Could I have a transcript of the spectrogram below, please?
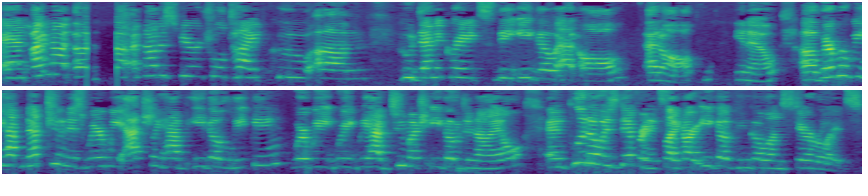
And I'm not a, I'm not a spiritual type who um, who denigrates the ego at all, at all. You know, uh, wherever we have Neptune is where we actually have ego leaking, where we, we, we have too much ego denial. And Pluto is different. It's like our ego can go on steroids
